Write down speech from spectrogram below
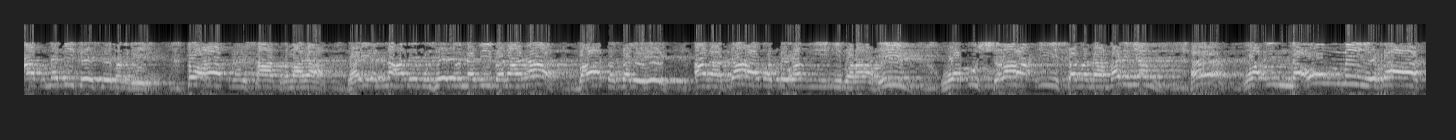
آپ نبی کیسے بن گئے؟ تو آپ نے ساتھ فرمایا، بھائی اللہ نے مجھے جو نبی بنایا، بات اصل ہے، انا دعوت ابی ابراہیم وہ بشرا عیسی مریم ہاں، ہے وہ وَإِنَّ رات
